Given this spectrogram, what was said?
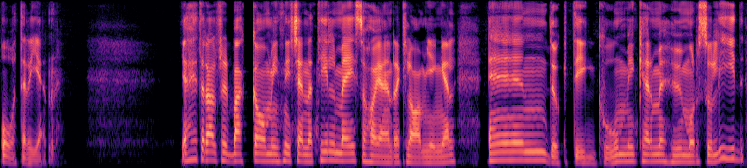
Återigen. Jag heter Alfred Backa och om inte ni känner till mig så har jag en reklamjingel. En duktig komiker med humor solid.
